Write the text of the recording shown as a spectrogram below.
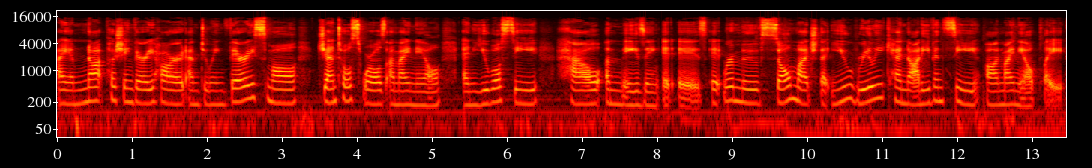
I am not pushing very hard. I'm doing very small, gentle swirls on my nail and you will see how amazing it is. It removes so much that you really cannot even see on my nail plate.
